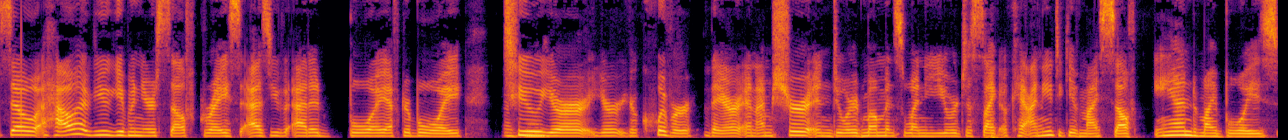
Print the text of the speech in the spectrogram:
So, how have you given yourself grace as you've added boy after boy to mm-hmm. your your your quiver there and i'm sure endured moments when you were just like okay i need to give myself and my boys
